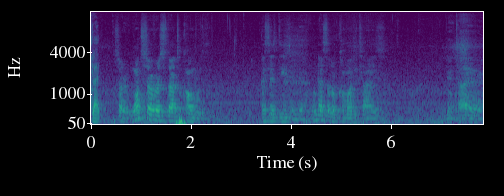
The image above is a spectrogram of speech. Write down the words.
that sorry, once servers start to come with SSDs in them, won't that sort of commoditize the entire,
